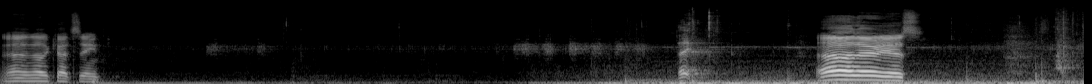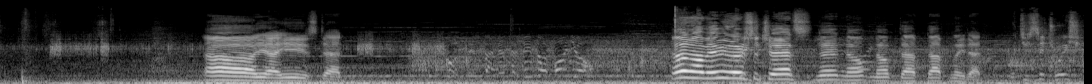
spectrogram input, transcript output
Another cutscene. Hey. Oh, there he is. Oh, yeah, he is dead. No, no, maybe there's a chance. No, no, nope, definitely dead. What's your situation?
